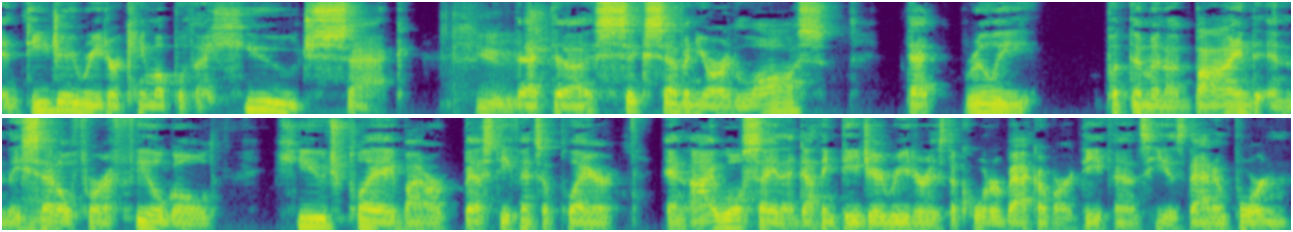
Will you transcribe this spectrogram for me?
and DJ Reader came up with a huge sack. Huge. That uh, six, seven yard loss that really put them in a bind, and they mm. settled for a field goal Huge play by our best defensive player. And I will say that I think DJ Reader is the quarterback of our defense. He is that important.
